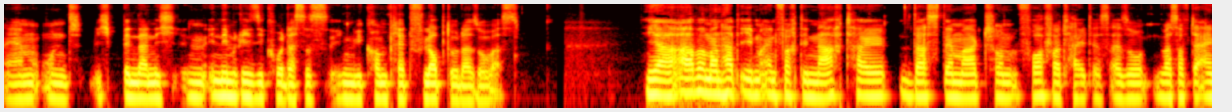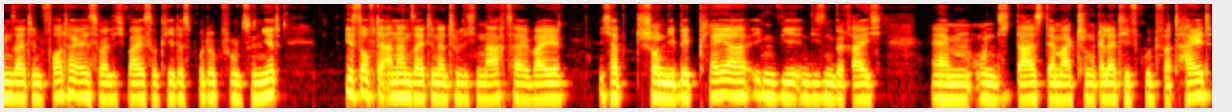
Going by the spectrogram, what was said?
Ähm, und ich bin da nicht in, in dem Risiko, dass es irgendwie komplett floppt oder sowas. Ja, aber man hat eben einfach den Nachteil, dass der Markt schon vorverteilt ist. Also was auf der einen Seite ein Vorteil ist, weil ich weiß, okay, das Produkt funktioniert, ist auf der anderen Seite natürlich ein Nachteil, weil ich habe schon die Big Player irgendwie in diesem Bereich ähm, und da ist der Markt schon relativ gut verteilt.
